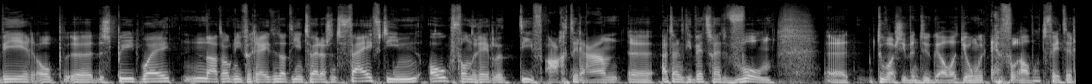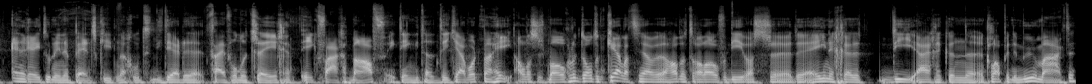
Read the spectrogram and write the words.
weer op de Speedway. Laten we ook niet vergeten dat hij in 2015 ook van relatief achteraan uh, uiteindelijk die wedstrijd won. Uh, toen was hij natuurlijk wel wat jonger en vooral wat fitter. En reed toen in een Penske. Nou goed, die derde 500 zegen. Ik vraag het me af. Ik denk niet dat het dit jaar wordt. Maar hey, alles is mogelijk. Dalton Kellett, ja, we hadden het er al over. Die was uh, de enige die eigenlijk een, een, klap in de muur maakte.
